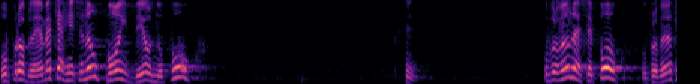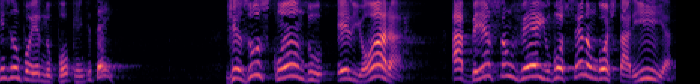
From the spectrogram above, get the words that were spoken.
O problema é que a gente não põe Deus no pouco. O problema não é ser pouco, o problema é que a gente não põe ele no pouco que a gente tem. Jesus, quando ele ora, a bênção veio. Você não gostaria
